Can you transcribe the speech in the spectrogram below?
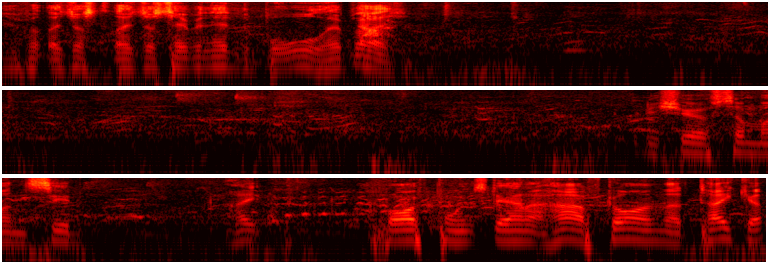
Yeah, but they just they just haven't had the ball, have No. they? Pretty sure if someone said, "Hey, five points down at half time," they'd take it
